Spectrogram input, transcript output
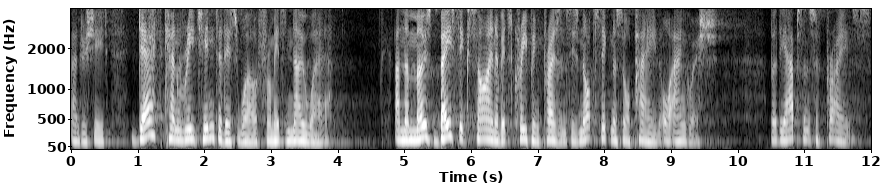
Andrew Shead, death can reach into this world from its nowhere. And the most basic sign of its creeping presence is not sickness or pain or anguish, but the absence of praise.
